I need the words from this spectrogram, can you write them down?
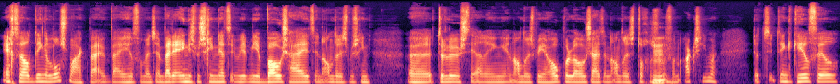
echt wel dingen losmaakt bij, bij heel veel mensen. En bij de een is misschien net weer meer boosheid, en de ander is misschien uh, teleurstelling, en de ander is meer hopeloosheid, en de ander is toch een soort van actie. Maar dat denk ik heel veel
